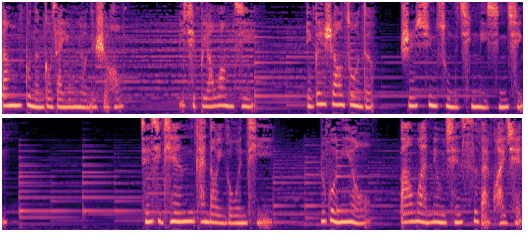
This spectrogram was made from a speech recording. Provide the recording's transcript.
当不能够再拥有的时候，比起不要忘记，你更需要做的是迅速的清理心情。前几天看到一个问题：如果你有八万六千四百块钱，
